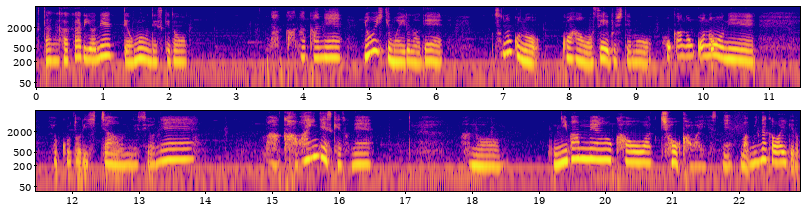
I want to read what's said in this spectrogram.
負担がかかるよね？って思うんですけどなかなかね4匹もいるのでその子のご飯をセーブしても他の子のをね横取りしちゃうんですよね。まあ可愛いんですけどね。あの2番目の顔は超可愛いですね。まあみんな可愛いけど。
